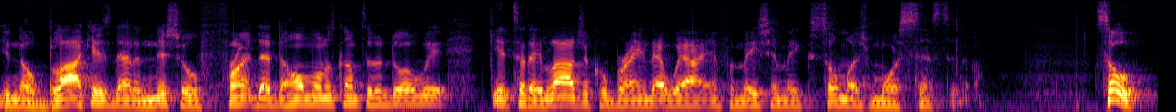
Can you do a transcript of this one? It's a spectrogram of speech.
you know, blockage, that initial front that the homeowners come to the door with, get to their logical brain. That way our information makes so much more sense to them. So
